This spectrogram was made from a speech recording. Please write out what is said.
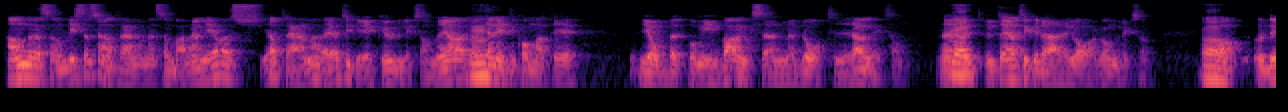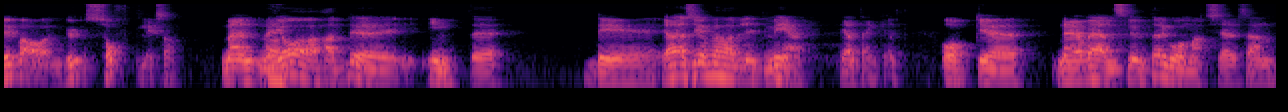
andra som, vissa som jag tränar med som bara, nej men jag, jag tränar, jag tycker det är kul liksom. Men jag, Mm. jag kan inte komma till jobbet på min bank sen med blåtira liksom. Eh, Nej. ut- utan jag tycker det här är lagom liksom. Ja. Ja, och det är bara, ja, gud, soft liksom. Men, men Ja. jag hade inte det... Ja, alltså jag behövde lite mer helt enkelt. Och eh, när jag väl slutade gå matcher sen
